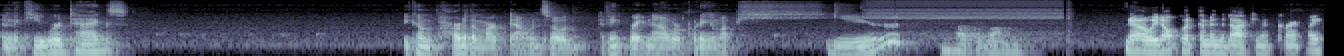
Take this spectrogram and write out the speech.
and the keyword tags become part of the markdown. So I think right now we're putting them up here. The bottom. No, we don't put them in the document currently.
